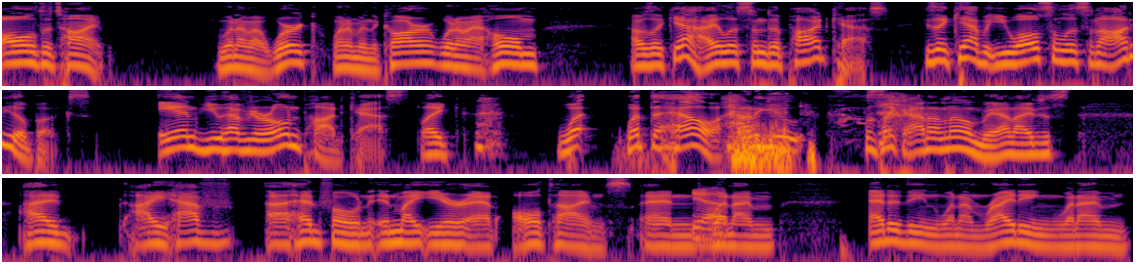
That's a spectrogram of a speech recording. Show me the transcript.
all the time, when I'm at work, when I'm in the car, when I'm at home." I was like, "Yeah, I listen to podcasts." He's like, "Yeah, but you also listen to audiobooks, and you have your own podcast. Like, what? What the hell? How do you?" I was like, "I don't know, man. I just, I, I have a headphone in my ear at all times, and Yeah. when I'm editing, when I'm writing, when I'm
